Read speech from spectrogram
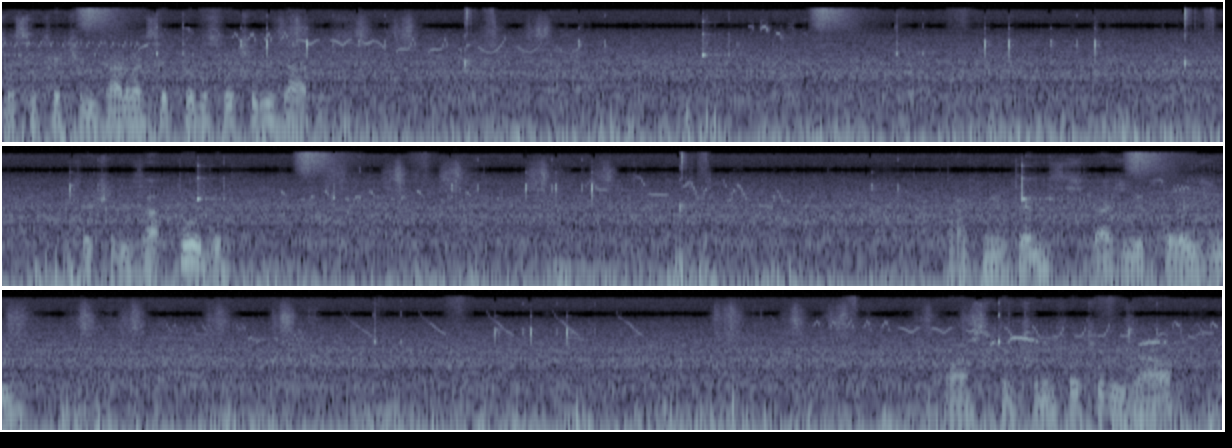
Que ser vai ser todas fertilizadas. Vou fertilizar tudo. Para que não tenha necessidade depois de Nossa, gente nem fertilizar, ó.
